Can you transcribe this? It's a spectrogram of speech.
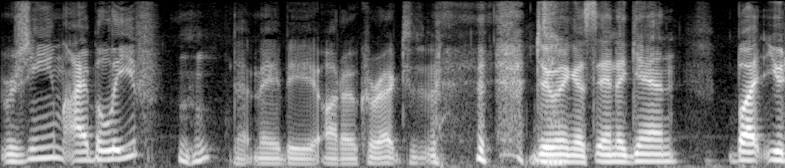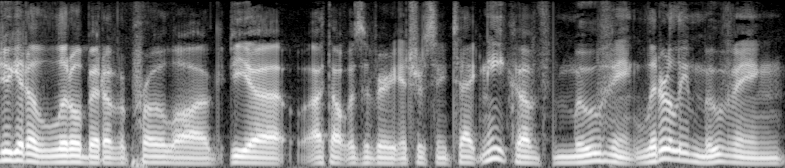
regime, I believe. Mhm. That may be autocorrect doing us in again. But you do get a little bit of a prologue via, I thought was a very interesting technique of moving, literally moving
